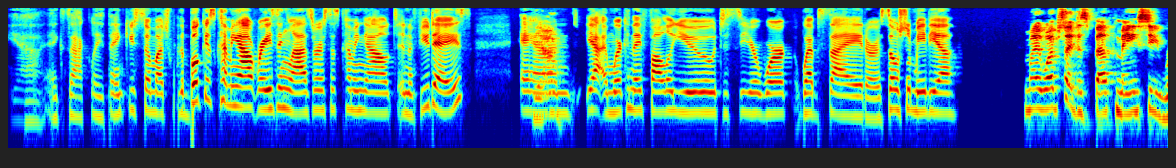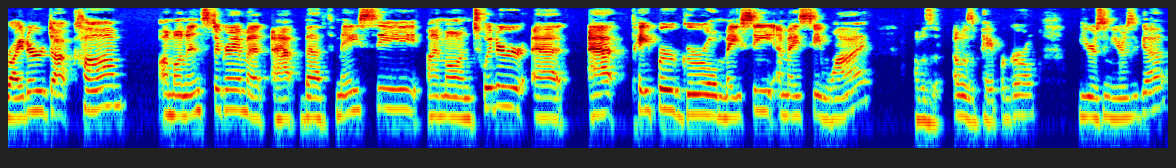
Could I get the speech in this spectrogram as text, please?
Yeah, exactly. Thank you so much. The book is coming out, Raising Lazarus is coming out in a few days. And yeah, yeah and where can they follow you to see your work, website or social media? My website is bethmaceywriter.com. I'm on Instagram at, at Beth Macy. I'm on Twitter at at Paper Girl Macy, M A C Y. I was I was a paper girl years and years ago,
